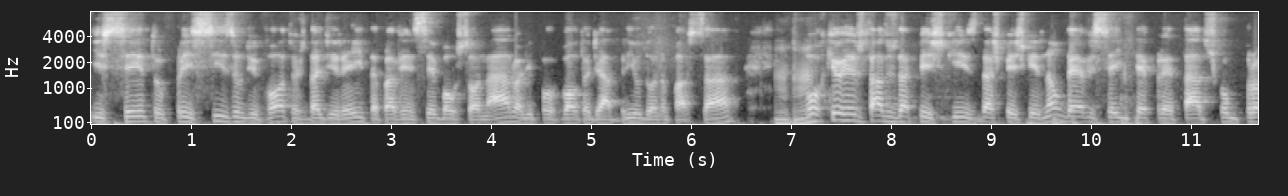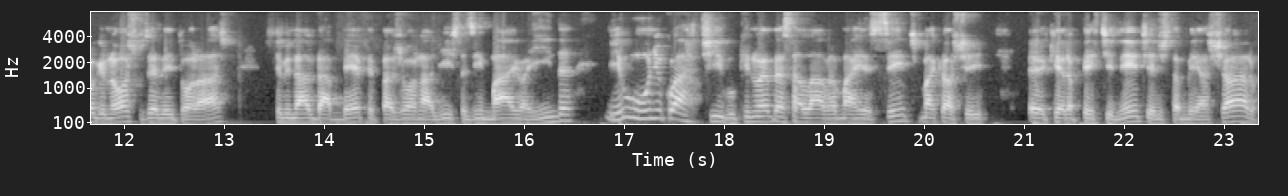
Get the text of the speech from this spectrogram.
e Centro precisam de votos da direita para vencer Bolsonaro, ali por volta de abril do ano passado, uhum. porque os resultados da pesquisa, das pesquisas não devem ser interpretados como prognósticos eleitorais, seminário da BEP para jornalistas em maio ainda, e o único artigo, que não é dessa lavra mais recente, mas que eu achei é, que era pertinente, eles também acharam,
